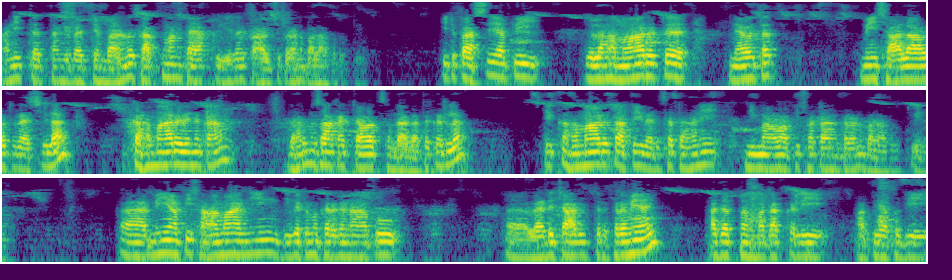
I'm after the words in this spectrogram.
අනිත් පැත්තන්ගේ පැත්තෙන් බලන සක්මන් පැයක් කියලා පාවිච්චි කරන්න බලාපොරොත්තු ඊට පස්සේ අපි 12 මාරට නැවතත් මේ ශාලාවට රැස්ලා එකමාර වෙනකන් ධර්ම සාකච්ඡාවක් සඳහා ගත කරලා එකමාරට අපේ වැඩසටහනේ නිමාව අපි සටහන් කරන්න බලාපොරොත්තු වෙනවා. මේ අපි සාමාන්‍යයෙන් දිගටම කරගෙන ආපු වැඩ චාරිත්‍ර ක්‍රමයයි අදත් මම මතක් කළේ අපි අපගේ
